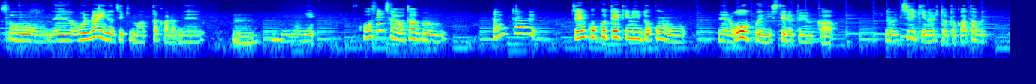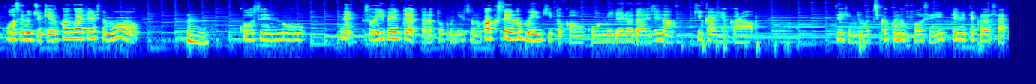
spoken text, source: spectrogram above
そうねオンラインの時期もあったからねうん。ほんまに高専祭は多分大体全国的にどこも、ね、オープンにしてるというかでも地域の人とか多分高専の受験考えてる人もうん。高専のねそうイベントやったら特にその学生の雰囲気とかをこう見れる大事な機会やからぜひねお近くの高専行ってみてください。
